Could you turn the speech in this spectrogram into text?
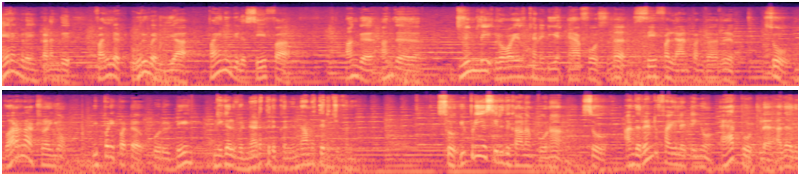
நேரங்களையும் கடந்து பைலட் ஒரு வழியாக பயணிகளை சேஃபாக அங்கே அந்த ஜின்லி ராயல் கனடியன் ஏர்ஃபோர்ஸில் சேஃபாக லேண்ட் பண்ணுறாரு ஸோ வரலாற்றையும் இப்படிப்பட்ட ஒரு டே நிகழ்வு நடத்திருக்குன்னு நாம் தெரிஞ்சுக்கணும். ஸோ இப்படியே சிறிது காலம் போனால் ஸோ அந்த ரெண்டு பைலட்டையும் ஏர்போர்ட்டில் அதாவது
